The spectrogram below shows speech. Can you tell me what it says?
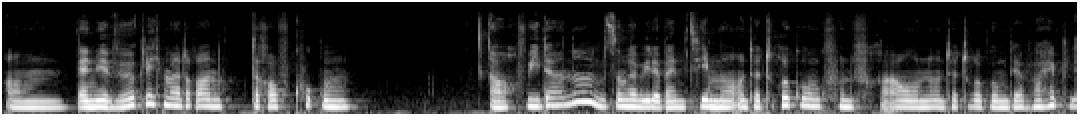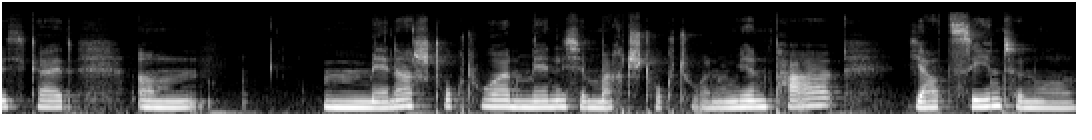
Ähm, wenn wir wirklich mal dran, darauf gucken, auch wieder, ne, sind wir wieder beim Thema Unterdrückung von Frauen, Unterdrückung der Weiblichkeit, ähm, Männerstrukturen, männliche Machtstrukturen. Wenn wir ein paar Jahrzehnte nur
